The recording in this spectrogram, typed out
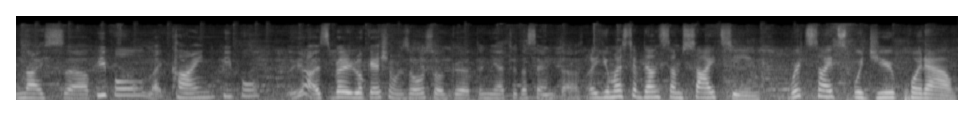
nice uh, people, like kind people. Yeah, its very location was also good and near to the center. Uh, you must have done some sightseeing. Which sites would you point out?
